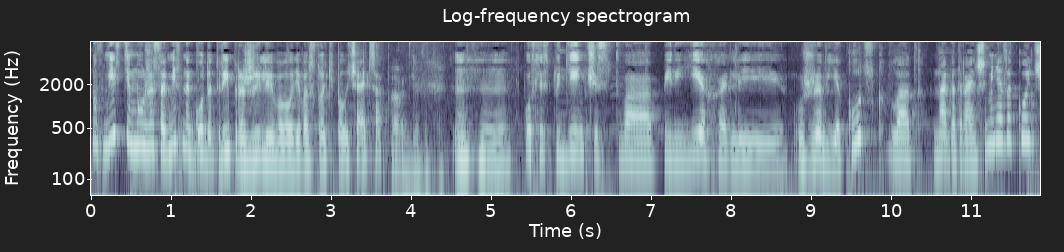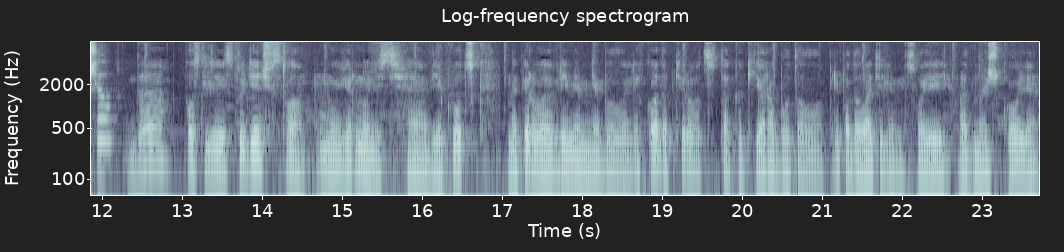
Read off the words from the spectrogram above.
Ну, вместе мы уже совместно года три прожили во Владивостоке, получается. Так, где-то так. Угу. После студенчества переехали уже в Якутск. Влад на год раньше меня закончил. Да, после студенчества мы вернулись э, в Якутск. На первое время мне было легко адаптироваться, так как я работал преподавателем в своей родной школе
